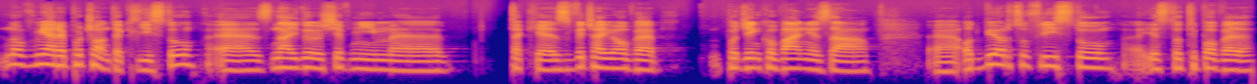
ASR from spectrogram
no, w miarę początek listu. E, znajdują się w nim e, takie zwyczajowe podziękowanie za odbiorców listu. Jest to typowe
